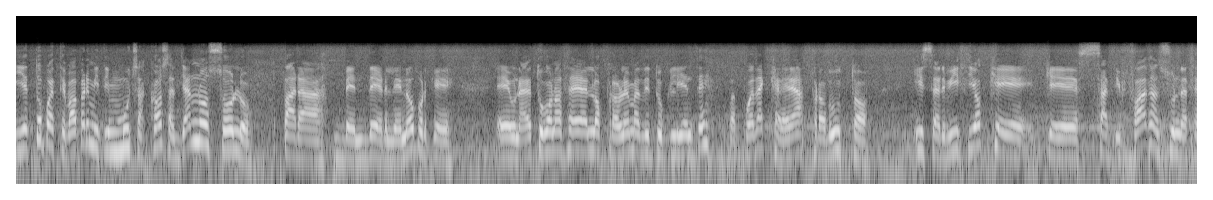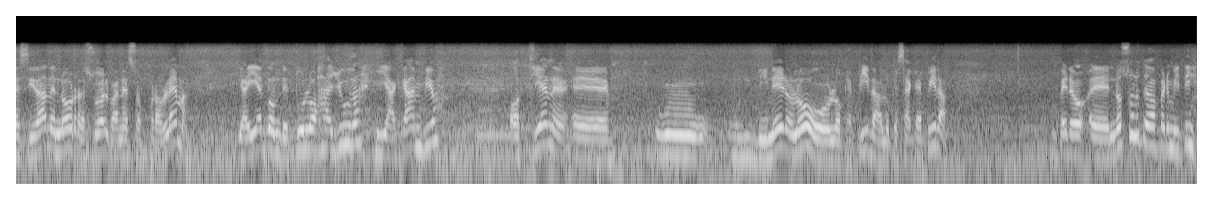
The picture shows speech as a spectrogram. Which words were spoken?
Y esto pues te va a permitir muchas cosas, ya no solo para venderle, ¿no? Porque eh, una vez tú conoces los problemas de tu cliente, pues puedes crear productos y servicios que, satisfagan sus necesidades, no resuelvan esos problemas. Y ahí es donde tú los ayudas y a cambio obtienes eh, un, dinero, ¿no? O lo que pida, lo que sea que pida. Pero eh, no solo te va a permitir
